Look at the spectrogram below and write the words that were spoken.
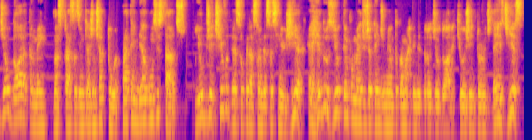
de Eudora também nas praças em que a gente atua, para atender alguns estados. E o objetivo dessa operação e dessa sinergia é reduzir o tempo médio de atendimento para uma revendedora de Eudora, que hoje é em torno de 10 dias,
